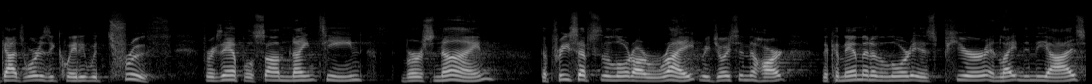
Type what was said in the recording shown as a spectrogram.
God's Word is equated with truth. For example, Psalm 19, verse 9 The precepts of the Lord are right, rejoicing in the heart. The commandment of the Lord is pure, enlightening the eyes.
